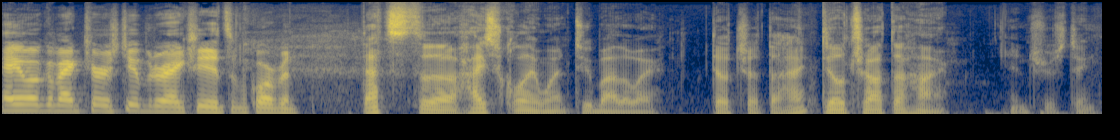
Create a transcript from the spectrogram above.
Hey, welcome back to our stupid reaction. It's Korbin. That's the high school I went to, by the way. Dil Chahta Hai. Dilchata High. Interesting.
